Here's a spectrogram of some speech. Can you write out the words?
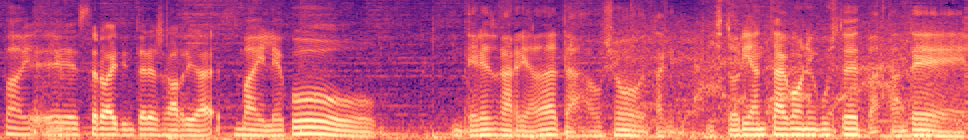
Bai, e, zerbait interesgarria, ez? bai, leku interesgarria da eta oso eta historiantzako nik uste dut bastante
